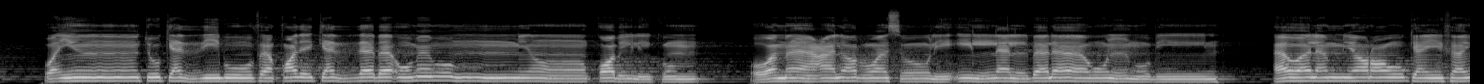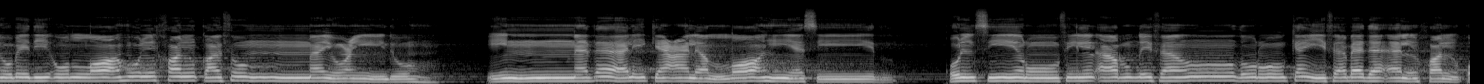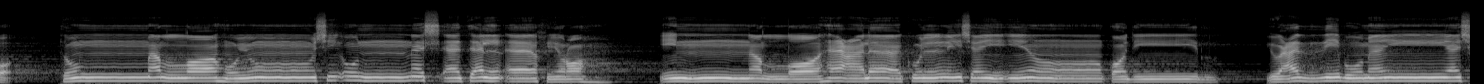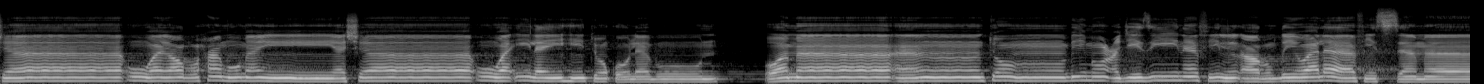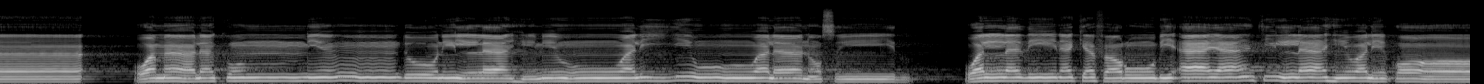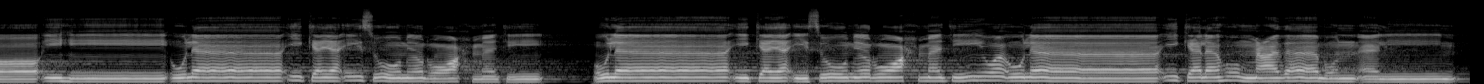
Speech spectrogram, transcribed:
وإن تكذبوا فقد كذب أمم من قبلكم وما على الرسول إلا البلاغ المبين أولم يروا كيف يبدئ الله الخلق ثم يعيده إن ذلك على الله يسير قل سيروا في الأرض فانظروا كيف بدأ الخلق ثم الله ينشئ النشأة الآخرة. إن الله على كل شيء قدير. يعذب من يشاء ويرحم من يشاء وإليه تقلبون. وما أنتم بمعجزين في الأرض ولا في السماء. وما لكم من دون الله من ولي ولا نصير والذين كفروا بايات الله ولقائه اولئك يئسوا من رحمتي اولئك يئسوا من رحمتي واولئك لهم عذاب اليم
